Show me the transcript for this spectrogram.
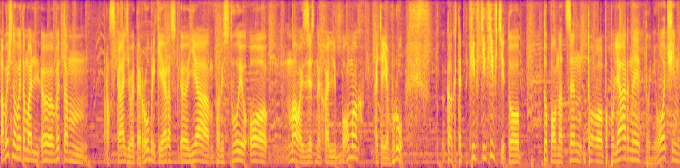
Обычно в этом, э, в этом рассказе, в этой рубрике я, рас- э, я повествую о малоизвестных альбомах, хотя я вру, как-то 50-50, то, то полноцен, то популярный, то не очень.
